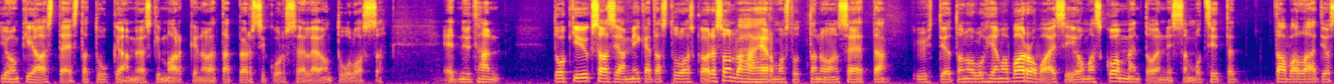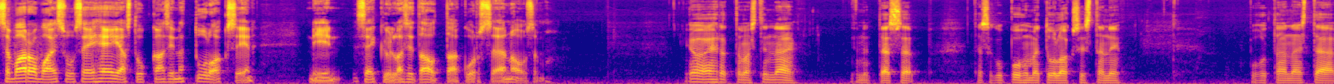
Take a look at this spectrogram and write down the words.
jonkinasteista tukea myöskin markkinoille tai pörssikursseille on tulossa. Et nythän toki yksi asia, mikä tässä tuloskaudessa on vähän hermostuttanut, on se, että yhtiöt on ollut hieman varovaisia omassa kommentoinnissa, mutta sitten tavallaan, että jos se varovaisuus ei heijastukaan sinne tuloksiin, niin se kyllä sitä auttaa kursseja nousemaan. Joo, ehdottomasti näin. Ja nyt tässä, tässä kun puhumme tuloksista, niin puhutaan näistä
